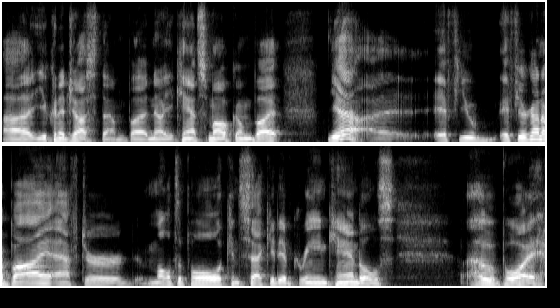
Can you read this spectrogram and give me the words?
uh, you can adjust them, but no, you can't smoke them. But yeah, if you if you're gonna buy after multiple consecutive green candles, oh boy,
